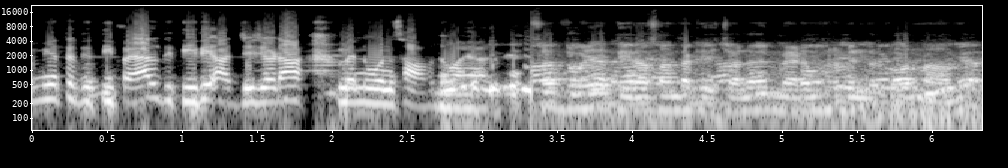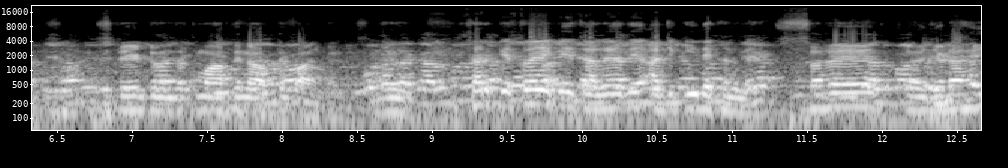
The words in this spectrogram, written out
ਅਹਿਮੀਅਤ ਦਿੱਤੀ ਪਹਿਲ ਦਿੱਤੀ ਤੇ ਅੱਜ ਜਿਹੜਾ ਮੈਨੂੰ ਇਨਸਾਫ ਦਿਵਾਇਆ। ਸਰ 2013 ਸਾਲ ਦਾ ਕੇਸ ਚੱਲ ਰਿਹਾ ਮੈਡਮ ਹਰਵਿੰਦਰ ਕੌਰ ਨਾਮ ਹੈ। ਸਟੇਟ ਦਵਿੰਦਰ ਕੁਮਾਰ ਦੇ ਨਾਮ ਤੇ ਫਾਈਲ ਕਰਨੀ ਸਰ ਕਿਸ ਤਰ੍ਹਾਂ ਇਹ ਕੇਸ ਚੱਲ ਰਿਹਾ ਤੇ ਅੱਜ ਕੀ ਦੇਖਣ ਨੂੰ ਮਿਲਿਆ ਸਰ ਇਹ, ਜਿਹੜਾ ਹੈ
